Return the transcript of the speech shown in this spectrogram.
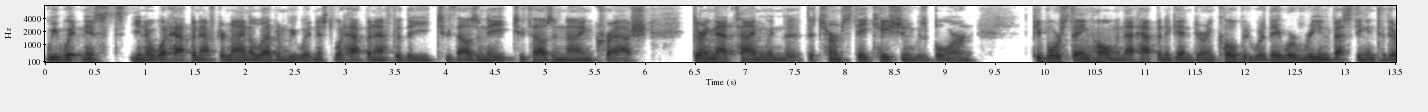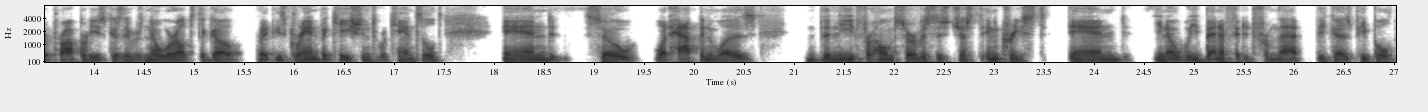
We witnessed, you know, what happened after 9/11, we witnessed what happened after the 2008, 2009 crash. During that time when the, the term staycation was born, people were staying home and that happened again during covid where they were reinvesting into their properties because there was nowhere else to go right? These grand vacations were canceled. And so what happened was the need for home services just increased. And you know we benefited from that because people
